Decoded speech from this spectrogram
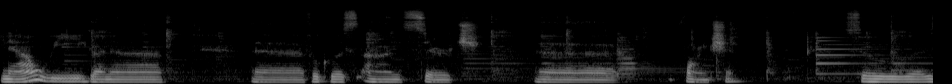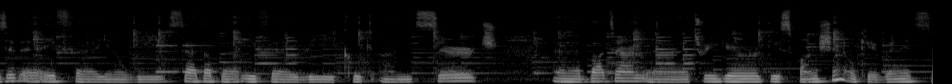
now we gonna uh, focus on search uh, function. So uh, we said uh, if uh, you know we set up if we click on search button trigger this function? Okay when it's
